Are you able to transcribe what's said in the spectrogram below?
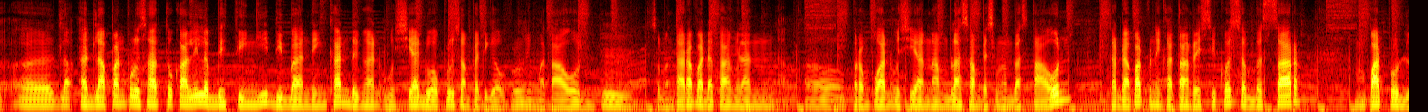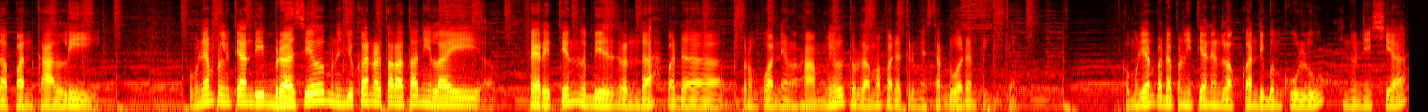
eh, dela- eh, 81 kali lebih tinggi dibandingkan dengan usia 20 sampai 35 tahun. Hmm. Sementara pada kehamilan eh, perempuan usia 16 sampai 19 tahun terdapat peningkatan risiko sebesar 48 kali. Kemudian penelitian di Brazil menunjukkan rata-rata nilai ferritin lebih rendah pada perempuan yang hamil terutama pada trimester 2 dan 3. Kemudian pada penelitian yang dilakukan di Bengkulu, Indonesia,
